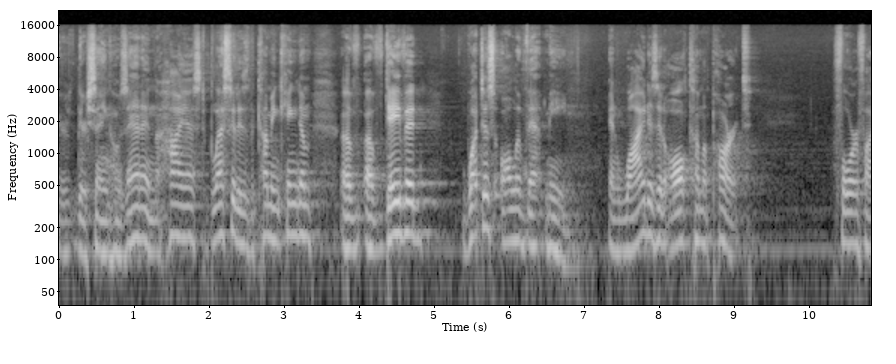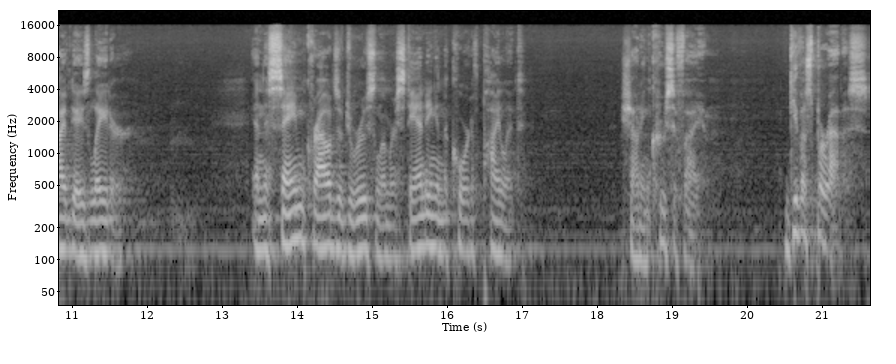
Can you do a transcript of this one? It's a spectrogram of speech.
they're, they're saying, Hosanna in the highest, blessed is the coming kingdom of, of David. What does all of that mean? And why does it all come apart four or five days later? And the same crowds of Jerusalem are standing in the court of Pilate, shouting, Crucify him. Give us Barabbas.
